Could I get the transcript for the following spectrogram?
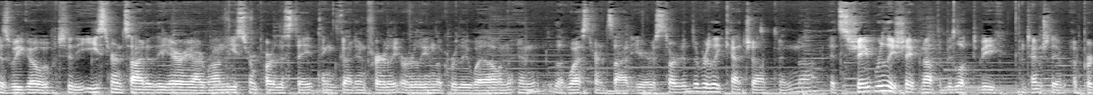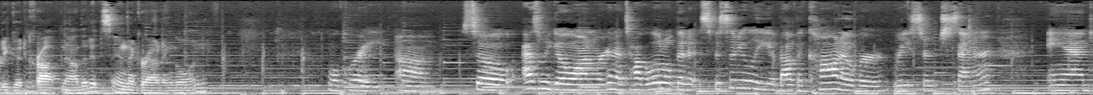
as we go to the eastern side of the area, I run the eastern part of the state. Things got in fairly early and look really well, and, and the western side here started to really catch up, and uh, it's shape, really shaping up to be, look to be potentially a, a, pretty good crop now that it's in the ground and going. Well, great. Um, so as we go on, we're going to talk a little bit specifically about the Conover Research Center and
